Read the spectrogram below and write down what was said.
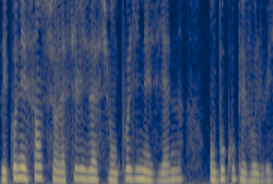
les connaissances sur la civilisation polynésienne ont beaucoup évolué,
